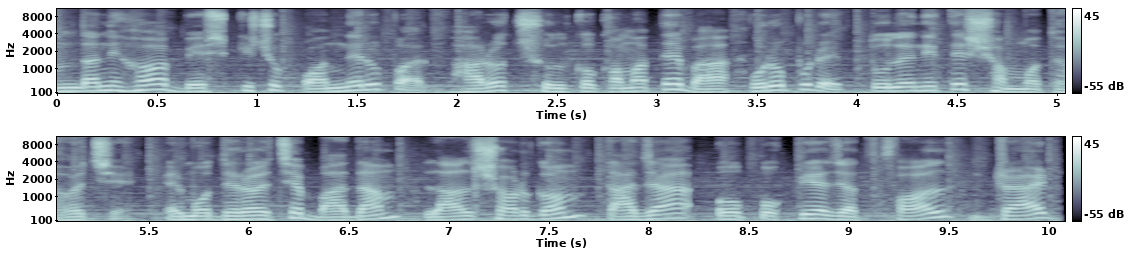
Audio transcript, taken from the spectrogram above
আমদানি হওয়া বেশ কিছু পণ্যের উপর ভারত শুল্ক কমাতে বা পুরোপুরি তুলে নিতে সম্মত হয়েছে। এর মধ্যে রয়েছে বাদাম, লাল সরগম, তাজা ও প্রক্রিয়াজাত ফল ড্রাইড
